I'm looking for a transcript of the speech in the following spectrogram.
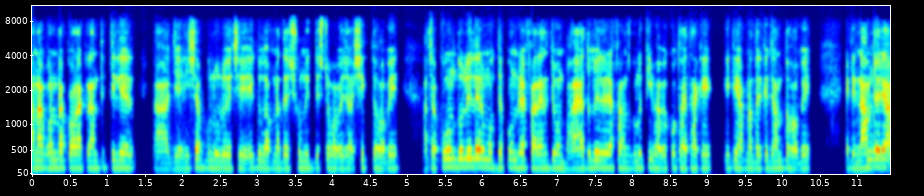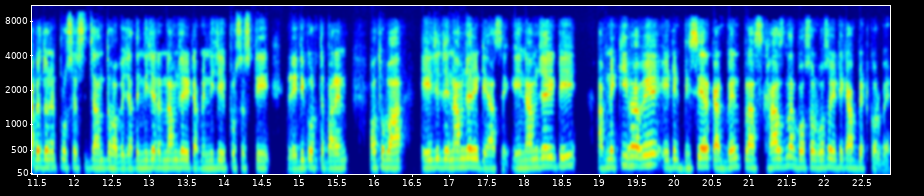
আনাগন্ডা করা ক্রান্তি তিলের যে হিসাবগুলো রয়েছে, এগুলো আপনাদের সুনির্দিষ্ট ভাবে শিখতে হবে। আচ্ছা কোন দলিলের মধ্যে কোন রেফারেন্স যেমন ভায়া দলিলের রেফারেন্সগুলো কীভাবে কোথায় থাকে, এটি আপনাদেরকে জানতে হবে। এটি নামজারি আবেদনের প্রসেস জানতে হবে, যাতে নিজের নামজারিটা আপনি নিজেই প্রসেসটি রেডি করতে পারেন। অথবা এই যে যে নামজারিটি আছে, এই নামজারিটি আপনি কীভাবে এটি ডিসিআর কাটবেন প্লাস খাজনা বছর বছর এটিকে আপডেট করবেন?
